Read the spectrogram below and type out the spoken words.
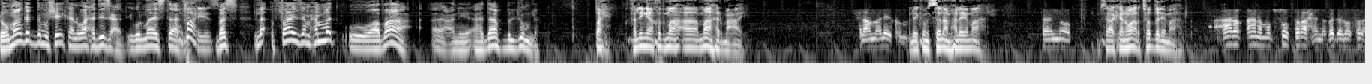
لو ما قدموا شيء كان واحد يزعل يقول ما يستاهل. وفايز. بس لا فايز يا محمد وضاع يعني أهداف بالجملة. طيب خليني آخذ ما... آه، ماهر معاي. السلام عليكم. عليكم السلام. هلا يا ماهر. النور مساك انوار تفضل يا ماهر. أنا أنا مبسوط صراحة إنه بدا الوصل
